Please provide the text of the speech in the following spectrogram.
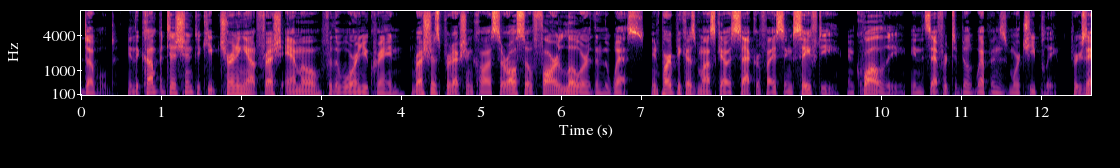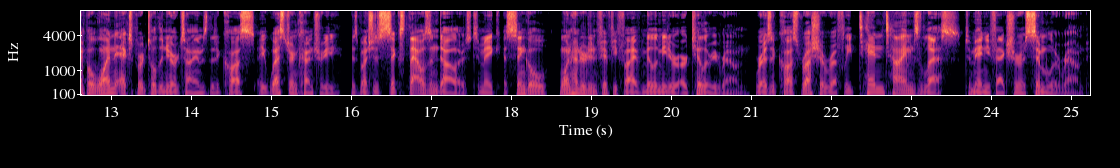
doubled. In the competition to keep churning out fresh ammo for the war in Ukraine, Russia's production costs are also far lower than the West, in part because Moscow is sacrificing safety and quality in its effort to build weapons more cheaply. For example, one expert told the New York Times that it costs a Western country as much as $6,000 to make a single 155 millimeter artillery round, whereas it costs Russia roughly 10 times less to manufacture a similar round.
